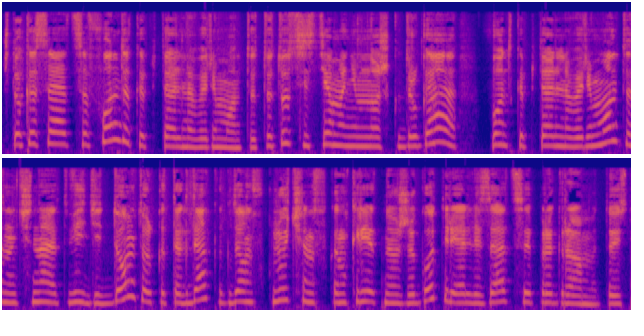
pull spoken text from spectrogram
Что касается фонда капитального ремонта, то тут система немножко другая. Фонд капитального ремонта начинает видеть дом только тогда, когда он включен в конкретный уже год реализации программы. То есть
